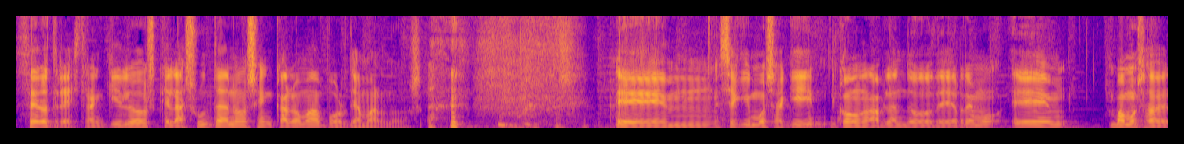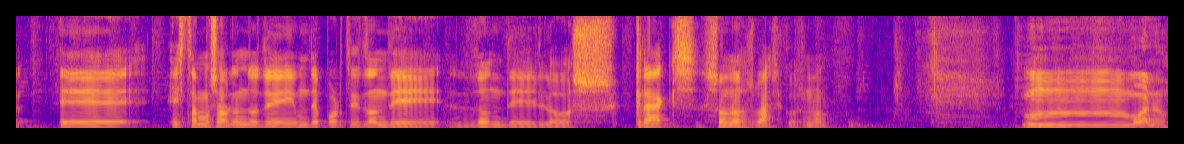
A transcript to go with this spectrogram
03, tranquilos, que la Junta no se encaloma por llamarnos. Eh, seguimos aquí con hablando de remo. Eh, vamos a ver, eh, estamos hablando de un deporte donde, donde los cracks son los vascos, ¿no? Mm, bueno,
